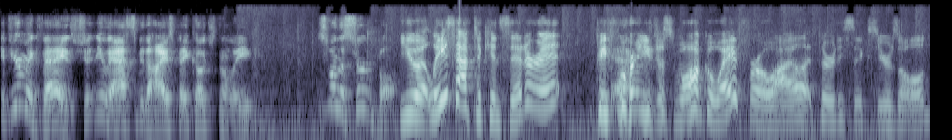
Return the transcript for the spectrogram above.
if you're McVay, shouldn't you ask to be the highest paid coach in the league? Just won the Super Bowl. You at least have to consider it before you just walk away for a while at 36 years old.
